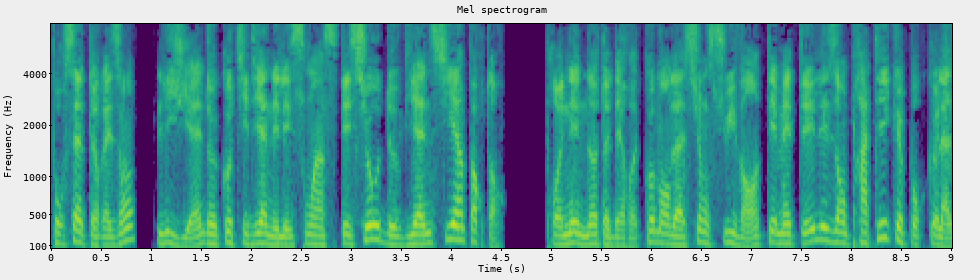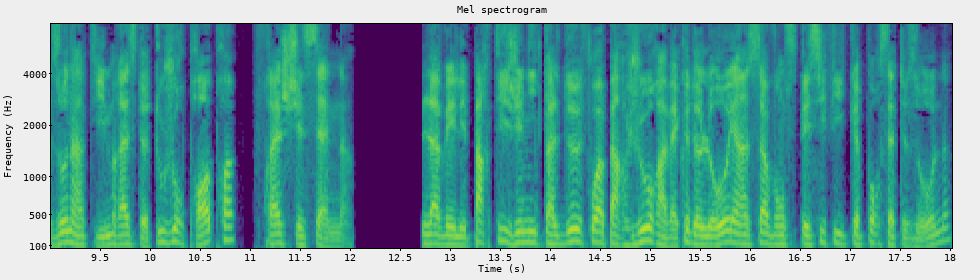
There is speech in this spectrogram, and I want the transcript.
pour cette raison, l'hygiène quotidienne et les soins spéciaux deviennent si importants. Prenez note des recommandations suivantes et mettez-les en pratique pour que la zone intime reste toujours propre, fraîche et saine. Lavez les parties génitales deux fois par jour avec de l'eau et un savon spécifique pour cette zone,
